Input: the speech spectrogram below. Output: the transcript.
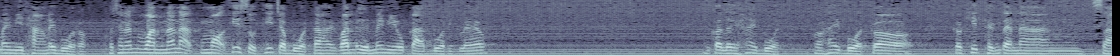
ไม่มีทางได้บวชหรอก เพราะฉะนั้นวันนั้นอะเหมาะที่สุดที่จะบวชได้ วันอื่นไม่มีโอกาสบวชอีกแล้ว ก็เลยให้บวชพอให้บวชก็ก็คิดถึงแต่นางสา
